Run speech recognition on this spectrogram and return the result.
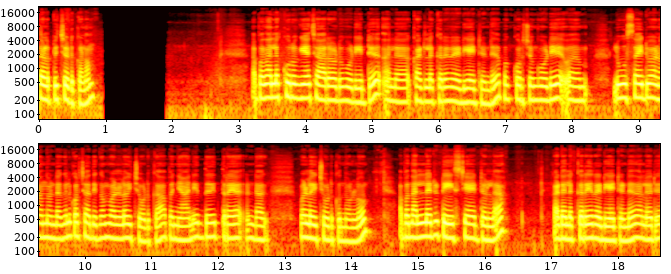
തിളപ്പിച്ചെടുക്കണം. അപ്പോൾ നല്ല കുറുകിയ ചാറോട് കൂടിയിട്ട് നല്ല കടലക്കറി റെഡി ആയിട്ടുണ്ട്. അപ്പോൾ കുറച്ചും കൂടി ലൂസായിട്ട് വേണമെന്നുണ്ടെങ്കിൽ കുറച്ചധികം വെള്ളം ഒഴിച്ചു കൊടുക്കുക. അപ്പോൾ ഞാനിത് ഇത്ര ഉണ്ടാ വെള്ളം ഒഴിച്ചു കൊടുക്കുന്നുള്ളൂ. അപ്പോൾ നല്ലൊരു ടേസ്റ്റി ആയിട്ടുള്ള കടലക്കറി റെഡി ആയിട്ടുണ്ട്. നല്ലൊരു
